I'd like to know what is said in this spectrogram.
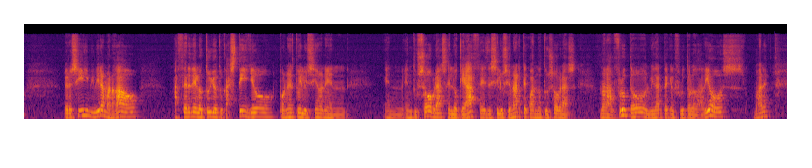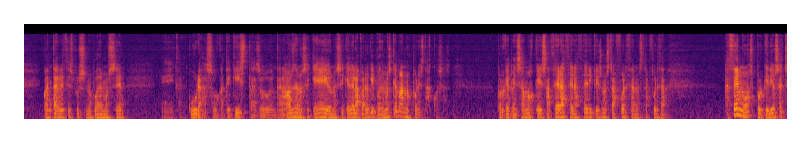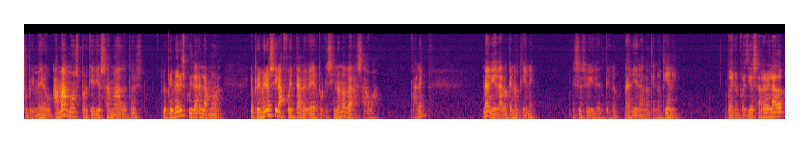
pero sí vivir amargado, hacer de lo tuyo tu castillo, poner tu ilusión en, en, en tus obras, en lo que haces, desilusionarte cuando tus obras no dan fruto, olvidarte que el fruto lo da Dios, ¿vale? ¿Cuántas veces pues no podemos ser eh, curas o catequistas o encargados de no sé qué o no sé qué de la parroquia y podemos quemarnos por estas cosas? porque pensamos que es hacer, hacer, hacer y que es nuestra fuerza, nuestra fuerza. Hacemos porque Dios ha hecho primero, amamos porque Dios ha amado. Entonces, lo primero es cuidar el amor. Lo primero es ir a la fuente a beber, porque si no, no darás agua. ¿Vale? Nadie da lo que no tiene. Eso es evidente, ¿no? Nadie da lo que no tiene. Bueno, pues Dios se ha revelado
